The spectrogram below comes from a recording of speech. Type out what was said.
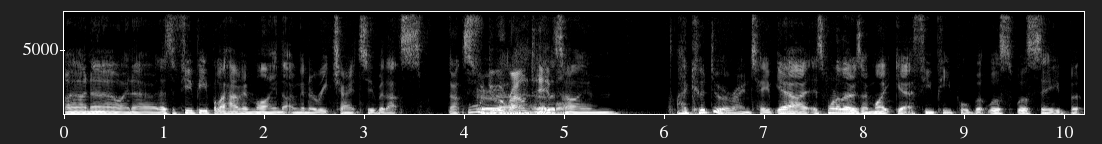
I know, I know. There's a few people I have in mind that I'm going to reach out to, but that's that's Ooh, for do a uh, round another time. I could do a round table. Yeah, it's one of those. I might get a few people, but we'll we'll see. But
